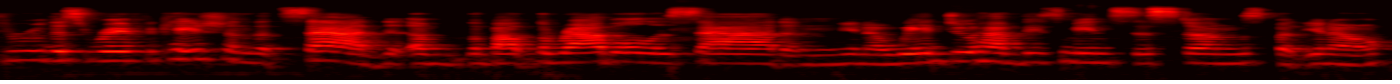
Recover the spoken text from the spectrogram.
through this reification that's sad of, about the rabble is sad and you know we do have these mean systems but you know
